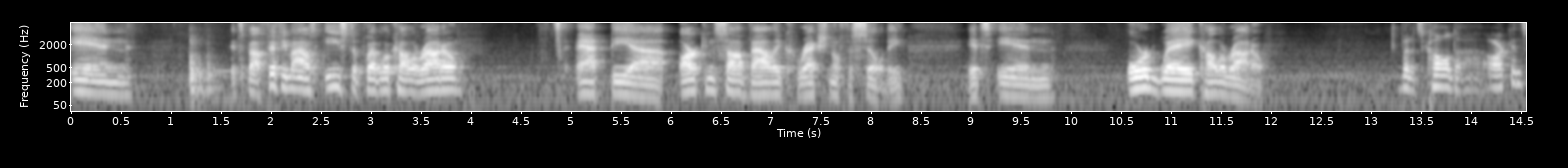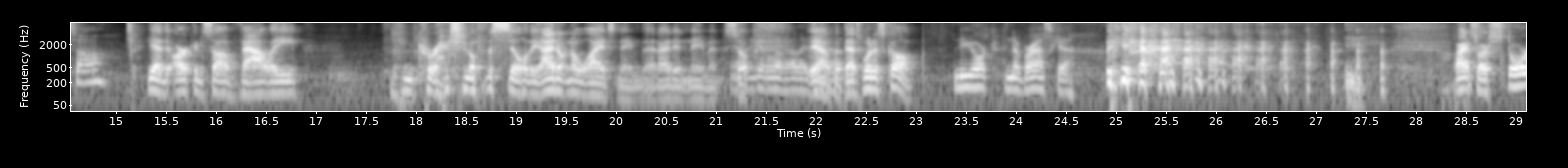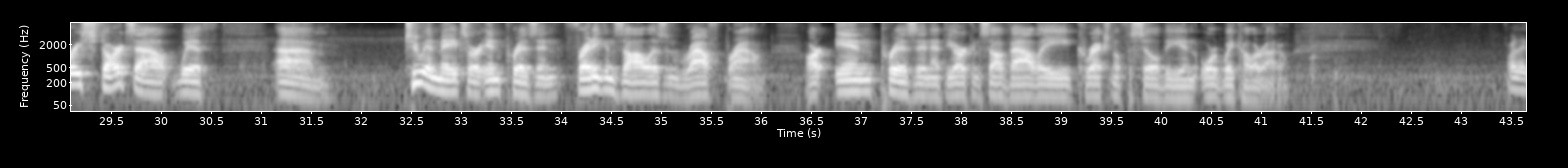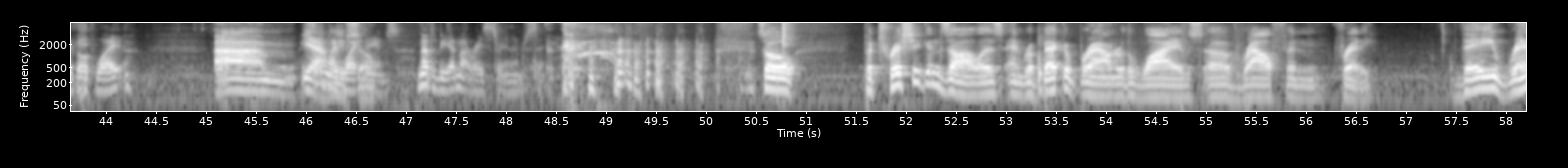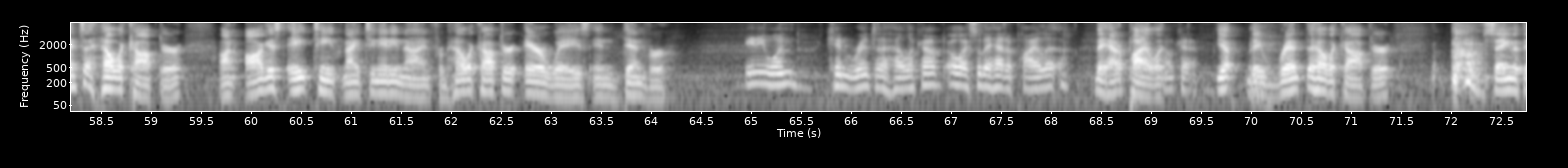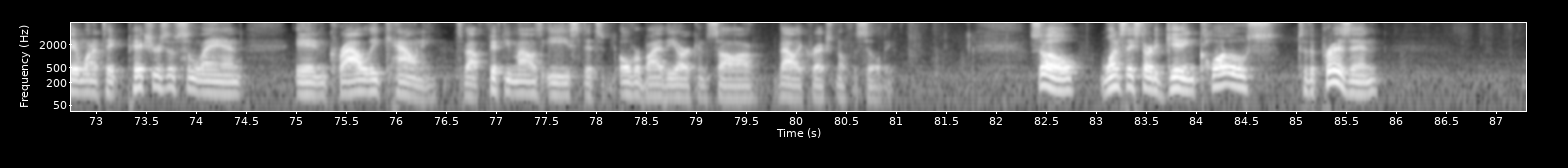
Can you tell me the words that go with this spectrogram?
in, it's about 50 miles east of Pueblo, Colorado, at the uh, Arkansas Valley Correctional Facility. It's in Ordway, Colorado. But it's called uh, Arkansas. Yeah, the Arkansas Valley Correctional Facility. I don't know why it's named that. I didn't name it. So, love how yeah, that. but that's what it's called. New York, Nebraska. All right, so our story starts out with um, two inmates are in prison. Freddie Gonzalez and Ralph Brown are in prison at the Arkansas Valley Correctional Facility in Ordway, Colorado. Are they both white? Um, yeah, I Sound like white so. names. Not to be. I'm not racist or anything. I'm just saying. So, Patricia Gonzalez and Rebecca Brown are the wives of Ralph and Freddie. They rent a helicopter on August 18th, 1989, from Helicopter Airways in Denver. Anyone can rent a helicopter. Oh, like so they had a pilot. They had a pilot. Okay. Yep, they rent the helicopter, saying that they want to take pictures of Saland in Crowley County. It's about 50 miles east. It's over by the Arkansas Valley Correctional Facility. So, once they started getting close to the prison,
